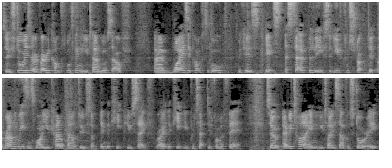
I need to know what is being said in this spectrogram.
So stories are a very comfortable thing that you tell yourself. Um, why is it comfortable? Because it's a set of beliefs that you've constructed around the reasons why you can or cannot do something that keep you safe, right? That keep you protected from a fear. So every time you tell yourself a story,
